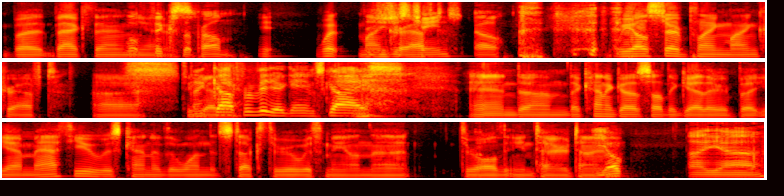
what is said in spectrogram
but back then, Well, yeah, fix it the problem. yeah, what Did Minecraft? you just change? Oh. we all started playing Minecraft uh, together, Thank God for video games, guys. and um, that kind of got us all together. But yeah, Matthew was kind of the one that stuck through with me on that through all the entire time. Yep. I uh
